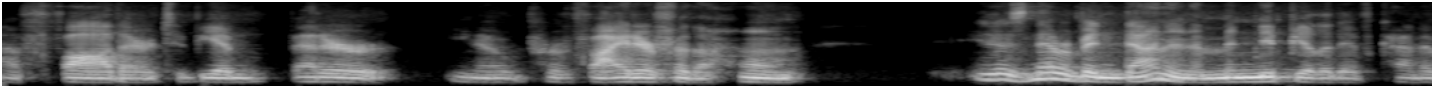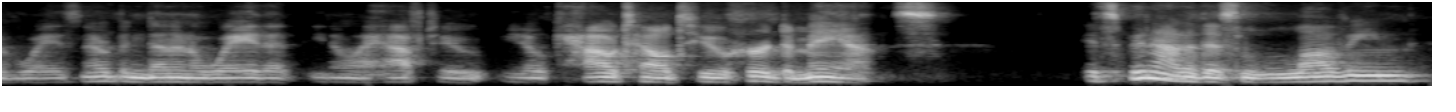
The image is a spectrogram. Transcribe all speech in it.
uh, father to be a better you know provider for the home it has never been done in a manipulative kind of way. It's never been done in a way that you know i have to you know kowtow to her demands. It's been out of this loving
